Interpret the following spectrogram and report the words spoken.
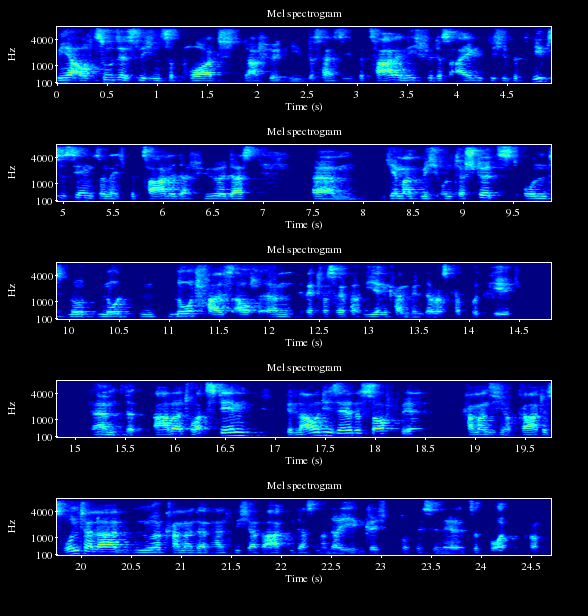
mir auch zusätzlichen Support dafür gibt. Das heißt, ich bezahle nicht für das eigentliche Betriebssystem, sondern ich bezahle dafür, dass ähm, jemand mich unterstützt und not, not, notfalls auch ähm, etwas reparieren kann, wenn da was kaputt geht. Ähm, das, aber trotzdem, genau dieselbe Software kann man sich auch gratis runterladen, nur kann man dann halt nicht erwarten, dass man da irgendwelchen professionellen Support bekommt.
